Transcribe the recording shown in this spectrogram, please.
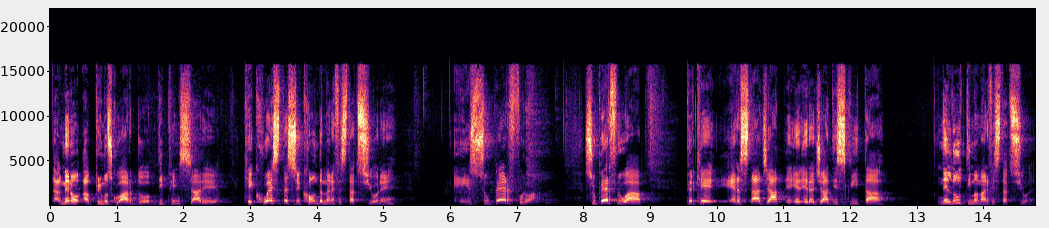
almeno al primo sguardo, di pensare che questa seconda manifestazione è superflua. Superflua perché era già, era già descritta nell'ultima manifestazione.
